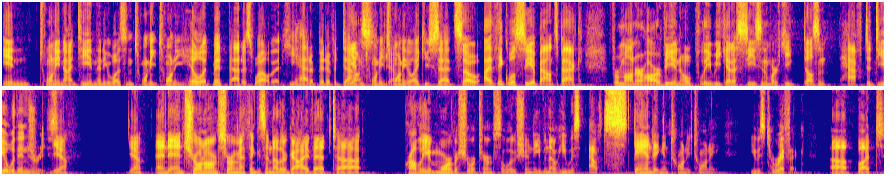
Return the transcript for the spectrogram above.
in 2019 than he was in 2020. He'll admit that as well, that he had a bit of a down Yes, 2020, like you said. So I think we'll see a bounce back from Hunter Harvey, and hopefully we get a season where he doesn't have to deal with injuries. Yeah, yeah, and and Shawn Armstrong, I think, is another guy that uh, probably a more of a short term solution. Even though he was outstanding in 2020, he was terrific. Uh, but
